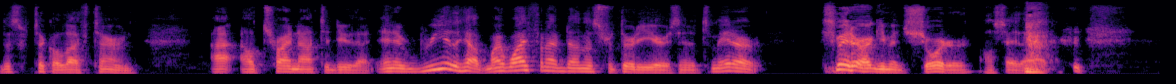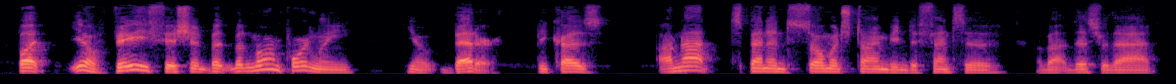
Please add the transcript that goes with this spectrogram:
This took a left turn. I, will try not to do that. And it really helped. My wife and i've done this for 30 years and it's made our it's made our argument shorter i'll say that. But you know very efficient but but more importantly you know better. Because I'm not spending so much time being defensive about this or that.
